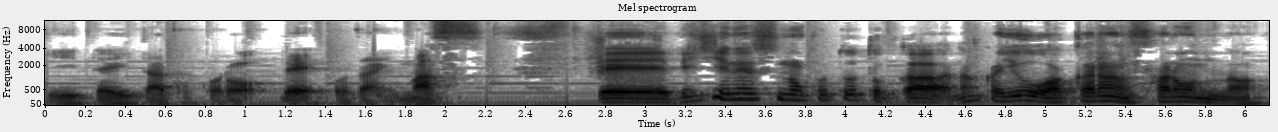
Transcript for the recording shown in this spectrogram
聞いていたところでございます。で、ビジネスのこととか、なんかようわからんサロンの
